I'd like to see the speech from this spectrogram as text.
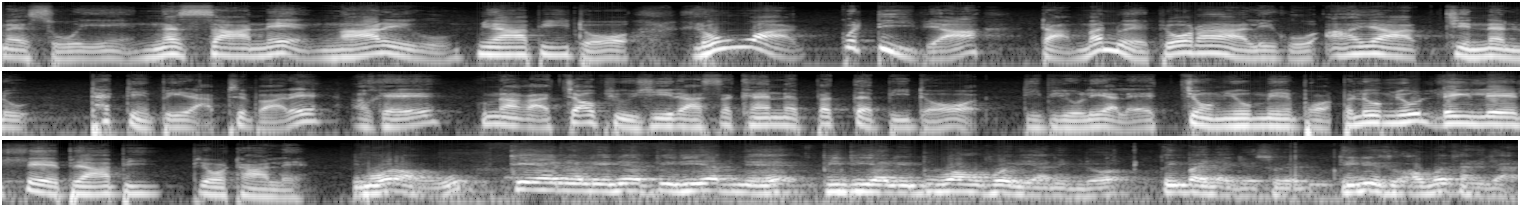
မယ်ဆိုရင်ငစာနဲ့ငားတွေကိုမြားပြီးတော့လုံးဝကွတ်တိဗျာဒါမတ်နွယ်ပြောထားတာလေးကိုအားရကျင်နဲ့လို့ထပ်တင်ပေးတာဖြစ်ပါတယ်။ Okay ခုနကကြောက်ဖြူရေးတာစကန်းနဲ့ပတ်သက်ပြီးတော့ဒီဗီဒီယိုလေးကလည်းကြုံမျိုးမင်းပေါ့ဘလို့မျိုးလိန်လေလှည့်ပြားပြီးပြောထားလဲမောတော်ကို KNL နဲ့ PDF နဲ့ PPL ပူးပေါင်းအဖွဲ့တွေကနေပြီးတော့သိမ့်ပိုက်လိုက်တယ်ဆိုတော့ဒီနေ့ဆိုအောင်ပွဲခံကြတယ်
